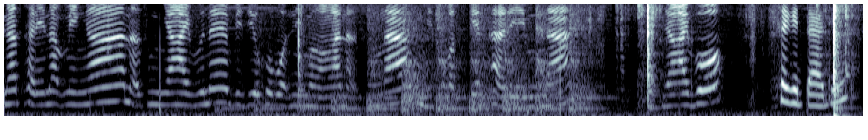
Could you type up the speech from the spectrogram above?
ina thari na menga na sungyang ai bune video ko buat ni mga na sungna mi sukat ken thari mna yang ai bo sakit tadi.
